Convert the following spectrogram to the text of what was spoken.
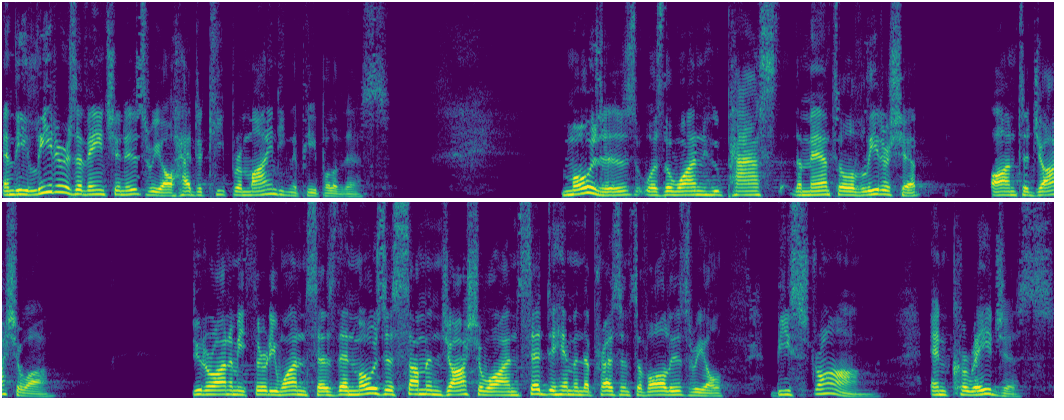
And the leaders of ancient Israel had to keep reminding the people of this. Moses was the one who passed the mantle of leadership on to Joshua. Deuteronomy 31 says Then Moses summoned Joshua and said to him in the presence of all Israel, Be strong and courageous,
